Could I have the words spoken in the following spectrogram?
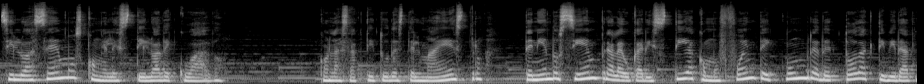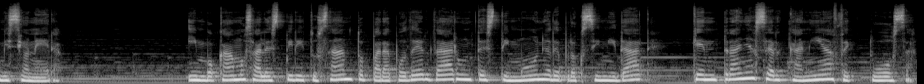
si lo hacemos con el estilo adecuado, con las actitudes del Maestro, teniendo siempre a la Eucaristía como fuente y cumbre de toda actividad misionera. Invocamos al Espíritu Santo para poder dar un testimonio de proximidad que entraña cercanía afectuosa,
